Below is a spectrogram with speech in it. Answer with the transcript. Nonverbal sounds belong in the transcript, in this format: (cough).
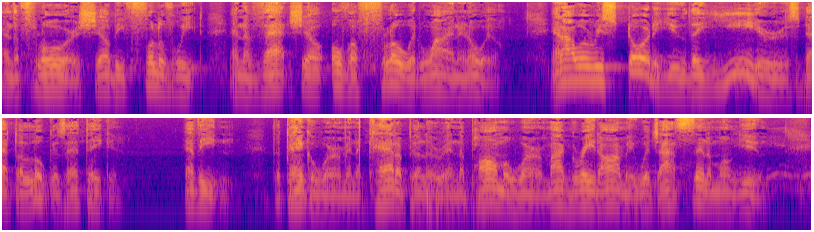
And the floors shall be full of wheat, and the vat shall overflow with wine and oil. And I will restore to you the years that the locusts have taken, have eaten, the cankerworm and the caterpillar and the palmer worm, my great army which I sent among you.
